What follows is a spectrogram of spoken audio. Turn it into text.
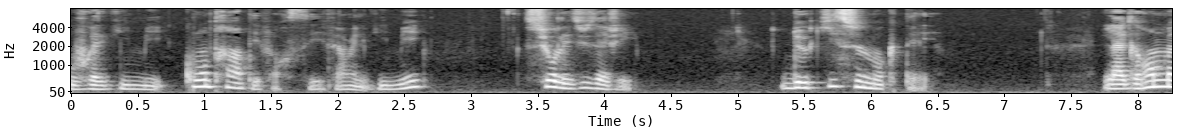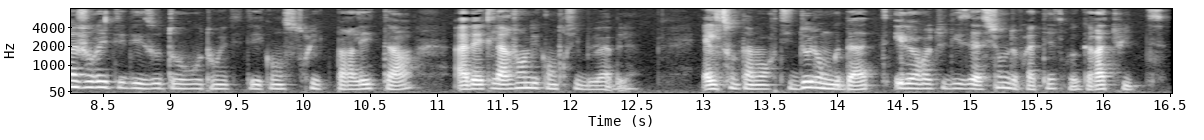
ouvrez le guillemets, contrainte et forcée, fermez le guillemets, sur les usagers. De qui se moque-t-elle la grande majorité des autoroutes ont été construites par l'État avec l'argent des contribuables. Elles sont amorties de longue date et leur utilisation devrait être gratuite.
